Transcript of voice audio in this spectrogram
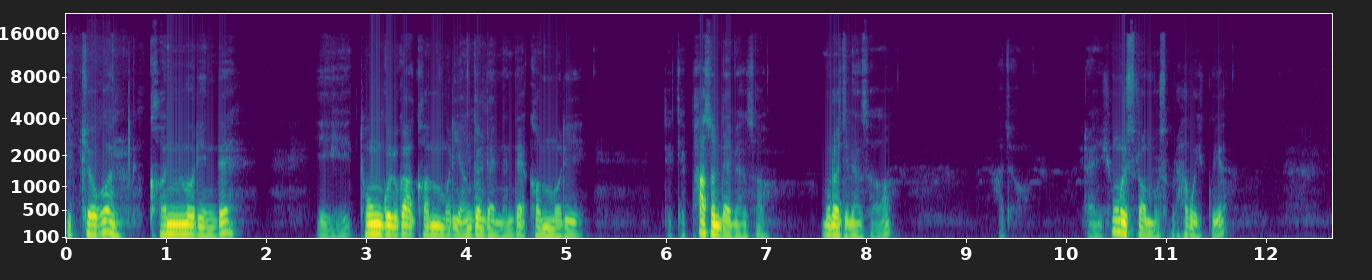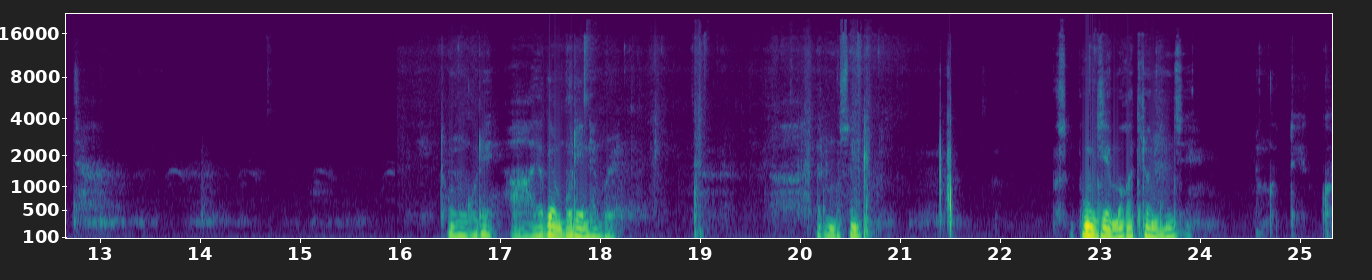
이쪽은 건물인데 이 동굴과 건물이 연결됐는데 건물이 이렇게 파손되면서 무너지면서 아주 이런 흉물스러운 모습을 하고 있고요. 동굴이 아 여기는 물이네 물. 이런 무슨 무슨 봉지에 뭐가 들었는지 이런 것도 있고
